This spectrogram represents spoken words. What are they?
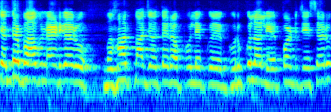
చంద్రబాబు నాయుడు గారు మహాత్మా జ్యోతిరావు పూలే గురుకులాలు ఏర్పాటు చేశారు.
